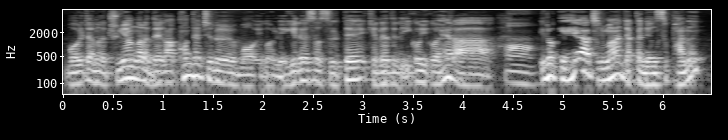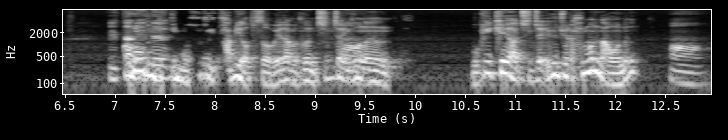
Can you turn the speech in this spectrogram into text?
뭐 일단은 중요한 거는 내가 컨텐츠를 뭐 이걸 얘기를 했었을 때 걔네들이 이거 이거 해라 어. 이렇게 해야지만 약간 연습하는 일단 그런 애들 느낌은 솔직히 답이 없어. 왜냐면 그건 진짜 어. 이거는 목기케야 진짜 일주일에 한 번 나오는 어.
